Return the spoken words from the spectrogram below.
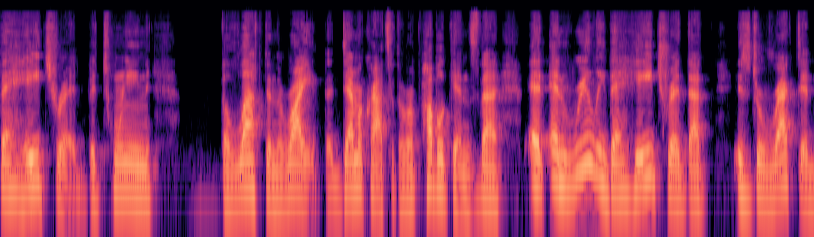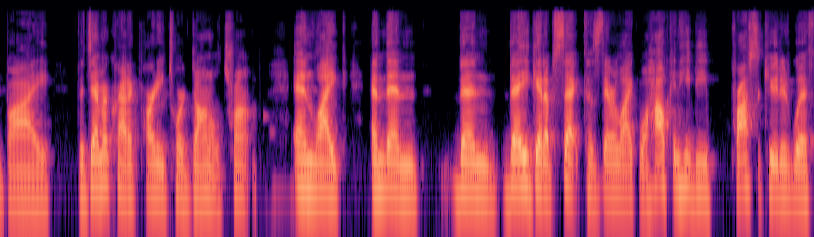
The hatred between the left and the right, the Democrats or the Republicans, the and, and really the hatred that is directed by the Democratic Party toward Donald Trump. And like, and then then they get upset because they're like, well, how can he be prosecuted with?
